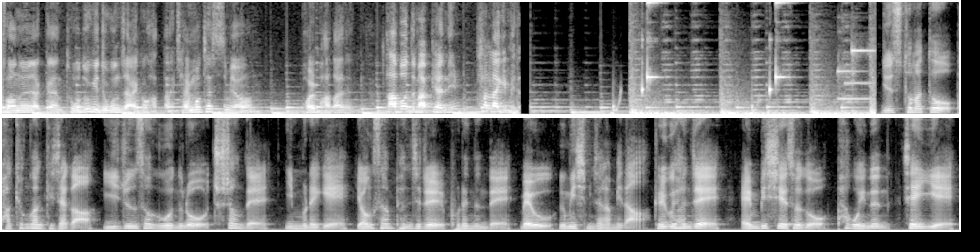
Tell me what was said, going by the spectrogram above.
저는 약간 도둑이 누군지 알 것 같다. 잘못했으면 벌 받아야 됩니다. 하버드 마피아님 탈락입니다. 뉴스토마토 박형관 기자가 이준석 의원으로 추정될 인물에게 영상 편지를 보냈는데 매우 의미심장합니다. 그리고 현재 MBC에서도 파고 있는 제2의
